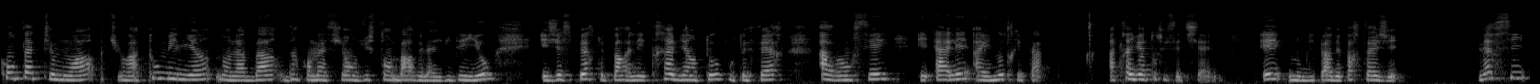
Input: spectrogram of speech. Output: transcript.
contacte-moi. Tu auras tous mes liens dans la barre d'informations juste en bas de la vidéo. Et j'espère te parler très bientôt pour te faire avancer et aller à une autre étape. À très bientôt sur cette chaîne. Et n'oublie pas de partager. Merci.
